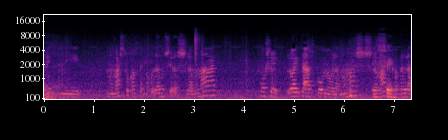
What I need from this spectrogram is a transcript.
אני ממש לוקחת את הנקודה הזו של השלמה, כמו שלא הייתה עד כה מעולם. ממש השלמה וקבלה.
